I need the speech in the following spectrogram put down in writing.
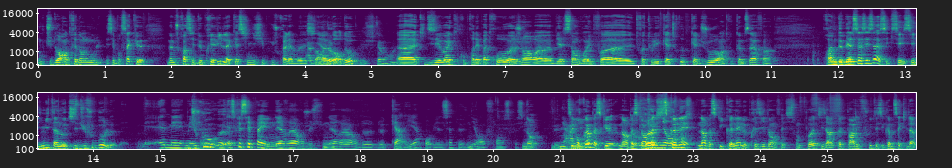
Donc tu dois rentrer dans le moule. Et c'est pour ça que, même je crois, c'est Depréville là, qui a signé, je sais plus, je crois, il a signé à Bordeaux. Justement. hein. euh, qui disait ouais qu'il comprenait pas trop euh, genre euh, Bielsa on le voit une fois euh, une fois tous les 4, jours un truc comme ça enfin le problème de Bielsa c'est ça c'est que c'est limite un autiste du football Mais, mais, mais Du je- coup, euh, est-ce que c'est pas une erreur, juste une erreur de, de carrière pour Bielsa de venir en France? Parce que- non c'est pourquoi? Parce que non parce qu'en fait il connaît France. non parce qu'il connaît le président en fait ils sont potes ils arrêtent pas de parler foot et c'est comme ça qu'il a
